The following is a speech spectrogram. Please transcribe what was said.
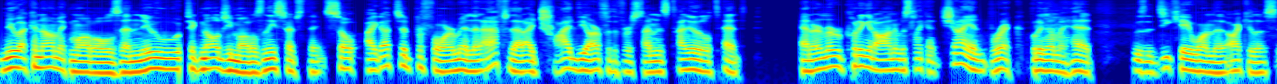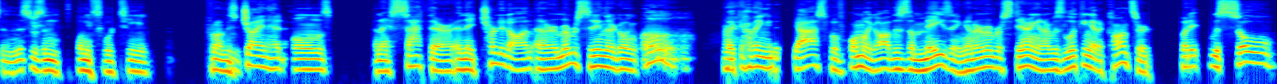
new economic models and new technology models and these types of things. So I got to perform. And then after that, I tried VR for the first time in this tiny little tent. And I remember putting it on. It was like a giant brick putting on my head. It was the DK1, the Oculus. And this was in 2014. Put on these giant headphones and I sat there and they turned it on. And I remember sitting there going, oh, like having a gasp of, oh my God, this is amazing. And I remember staring and I was looking at a concert, but it was so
